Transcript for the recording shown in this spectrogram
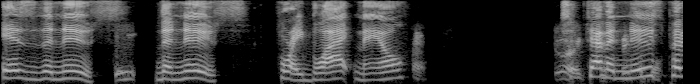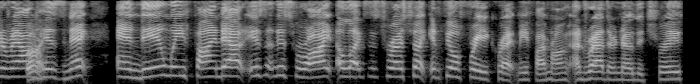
is the noose. The noose for a black male. Sure, to have a noose put around But- his neck. And then we find out, isn't this right, Alexis Tereszcuk? And feel free to correct me if I'm wrong. I'd rather know the truth.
